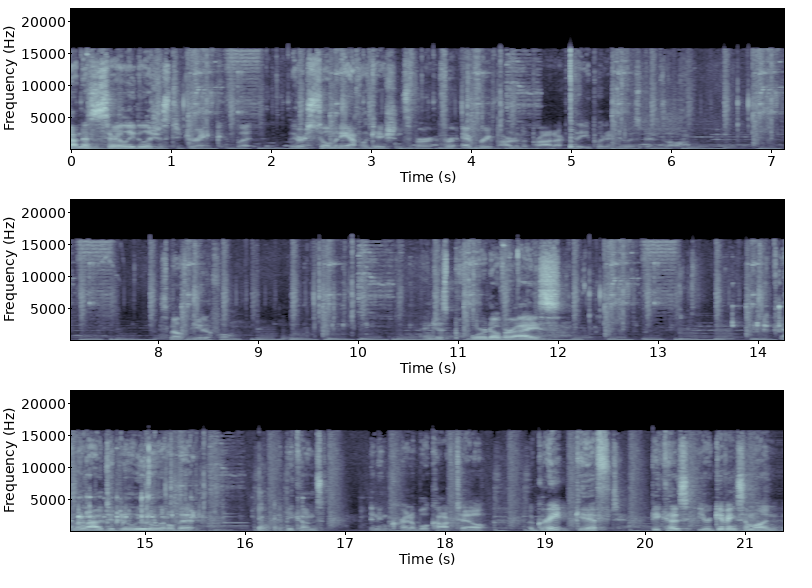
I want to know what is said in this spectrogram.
Not necessarily delicious to drink, but there are so many applications for, for every part of the product that you put into a Spinzall. Smells beautiful and just pour it over ice and allowed to dilute a little bit, it becomes an incredible cocktail. A great gift because you're giving someone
